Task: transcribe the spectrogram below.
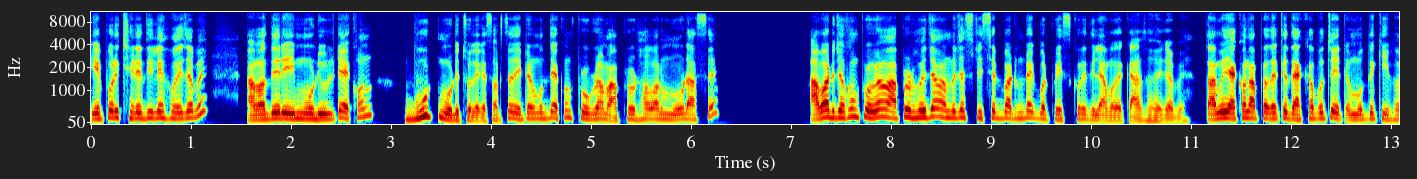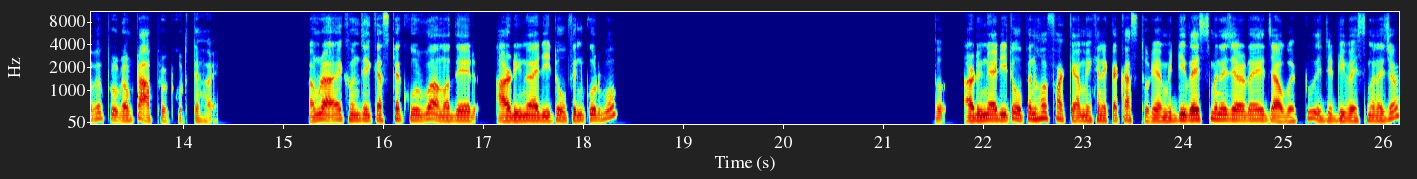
এরপরে ছেড়ে দিলে হয়ে যাবে। আমাদের এই মডিউলটা এখন বুট মোডে চলে গেছে। অর্থাৎ এটার মধ্যে এখন প্রোগ্রাম আপলোড হওয়ার মোড আছে। আবার যখন প্রোগ্রাম আপলোড হয়ে যাবে, আমরা জাস্ট রিসেট বাটনটা একবার প্রেস করে দিলে আমাদের কাজ হয়ে যাবে। তো আমি এখন আপনাদেরকে দেখাবো যে এটার মধ্যে কীভাবে প্রোগ্রামটা আপলোড করতে হয়। আমরা এখন যে কাজটা করব, আমাদের আর্ডিনো আইডিটা ওপেন করব। তো আর্ডিনো আইডিটা ওপেন হওয়ার ফাঁকে আমি এখানে একটা কাজ করি। আমি ডিভাইস ম্যানেজারে যাব একটু। এই যে ডিভাইস ম্যানেজার।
